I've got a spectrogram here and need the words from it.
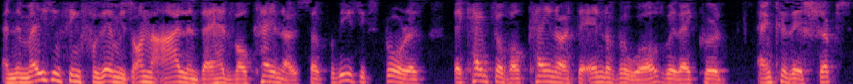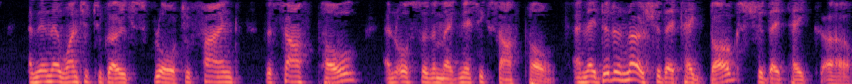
And the amazing thing for them is on the island they had volcanoes. So for these explorers, they came to a volcano at the end of the world where they could anchor their ships and then they wanted to go explore to find the South Pole and also the magnetic South Pole. And they didn't know, should they take dogs? Should they take uh,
